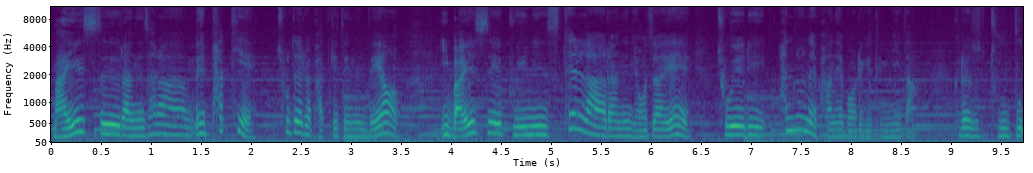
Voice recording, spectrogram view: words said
마일스라는 사람의 파티에 초대를 받게 되는데요. 이 마일스의 부인인 스텔라라는 여자의 조엘이 한눈에 반해버리게 됩니다. 그래서 두, 부-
